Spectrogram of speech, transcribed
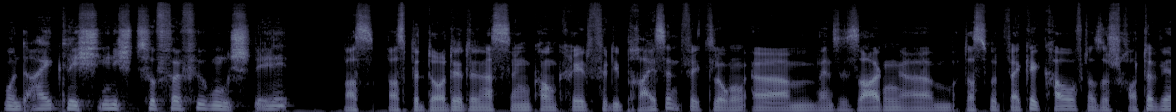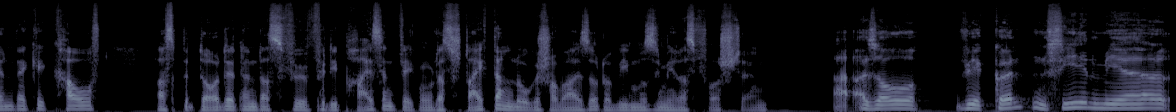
und eigentlich nicht zur Verfügung stehen. Was, was bedeutet denn das denn konkret für die Preisentwicklung? Ähm, wenn Sie sagen, ähm, das wird weggekauft, also Schrotte werden weggekauft, was bedeutet denn das für, für die Preisentwicklung? Das steigt dann logischerweise oder wie muss ich mir das vorstellen? Also wir könnten viel mehr,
